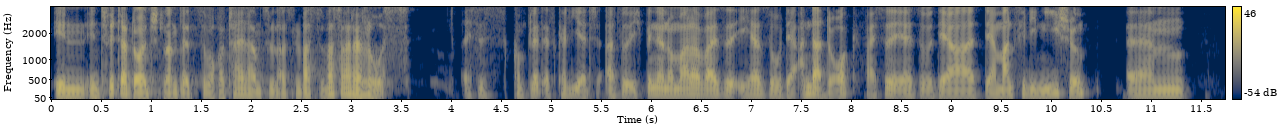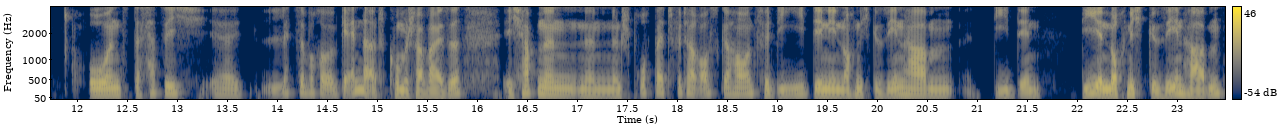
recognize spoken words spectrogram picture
in, in Twitter Deutschland letzte Woche teilhaben zu lassen. Was, was war da los? Es ist komplett eskaliert. Also ich bin ja normalerweise eher so der Underdog, weißt du, eher so der, der Mann für die Nische. Ähm, und das hat sich äh, letzte Woche geändert, komischerweise. Ich habe einen, Spruch bei Twitter rausgehauen, für die, den ihn noch nicht gesehen haben, die den, die ihn noch nicht gesehen haben,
